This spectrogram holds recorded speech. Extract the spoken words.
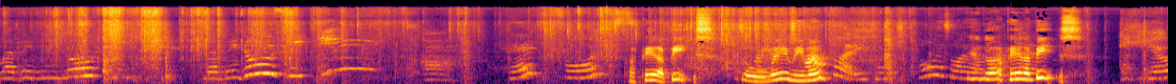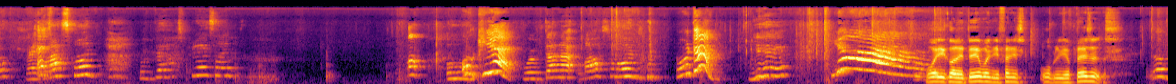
My baby knows. My baby knows, sweetie. Headphones. A pair of beats. No For your way, wee man. You can watch Thomas on You it. got a pair of beats. Thank you. Right, last one. Last present. Oh, Oh, okay. we've done it. Last one. We're done. yeah. Yeah. What are you going to do when you finish opening your presents? Or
